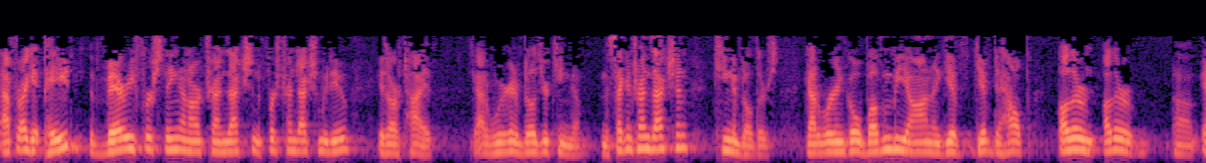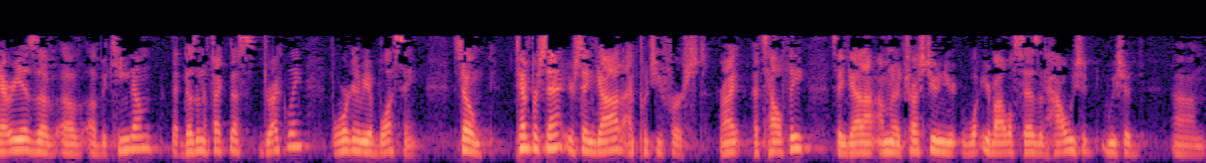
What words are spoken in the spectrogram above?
after I get paid, the very first thing on our transaction, the first transaction we do is our tithe. God, we're going to build your kingdom. And the second transaction, kingdom builders. God, we're going to go above and beyond and give give to help other other uh, areas of, of, of the kingdom that doesn't affect us directly, but we're going to be a blessing. So 10%, you're saying, God, I put you first, right? That's healthy. Saying, God, I'm going to trust you in your, what your Bible says and how we should we should um,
